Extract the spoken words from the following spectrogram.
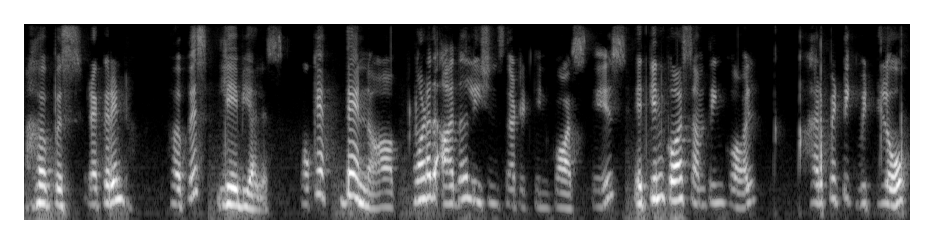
herpes, recurrent herpes labialis. Okay. Then, uh, what are the other lesions that it can cause is, it can cause something called herpetic whitlow,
